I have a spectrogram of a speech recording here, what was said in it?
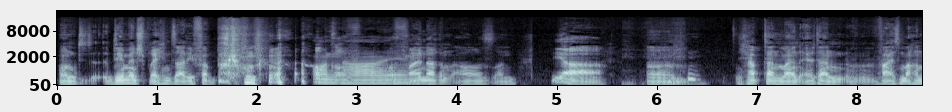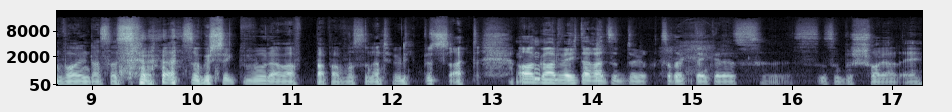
Und dementsprechend sah die Verpackung Oh. Auf, auf Weihnachten aus. Und ja, ähm, ich habe dann meinen Eltern weismachen wollen, dass das so geschickt wurde, aber Papa wusste natürlich Bescheid. Oh Gott, wenn ich daran zu- zurückdenke, das, ist so bescheuert, ey.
